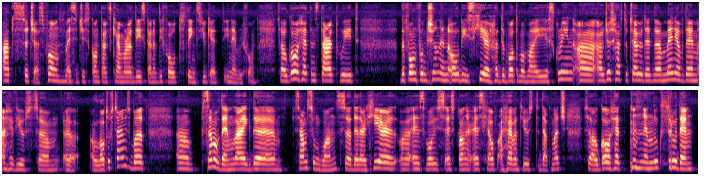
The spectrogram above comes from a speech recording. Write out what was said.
apps such as phone, messages, contacts, camera, these kind of default things you get in every phone. So I'll go ahead and start with the phone function and all these here at the bottom of my screen. Uh, I'll just have to tell you that uh, many of them I have used um, uh, a lot of times, but uh, some of them, like the Samsung ones uh, that are here, uh, S Voice, S Planner, S Health, I haven't used that much. So I'll go ahead and look through them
